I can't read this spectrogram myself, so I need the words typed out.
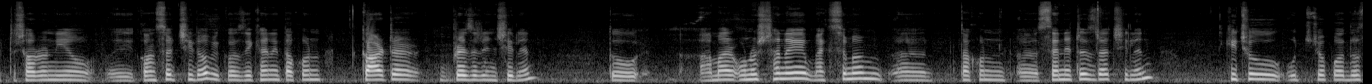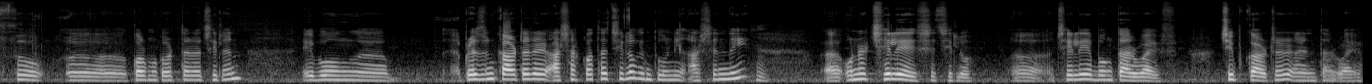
একটা স্মরণীয় কনসার্ট ছিল বিকজ এখানে তখন কার্টার প্রেসিডেন্ট ছিলেন। তো আমার অনুষ্ঠানে ম্যাক্সিমাম তখন সেনেটার্সরা ছিলেন। কিছু উচ্চপদস্থ কর্মকর্তারা ছিলেন এবং প্রেসিডেন্ট কার্টারের আসার কথা ছিল কিন্তু উনি আসেননি। ওনার ছেলে এসেছিল ছেলে এবং তার ওয়াইফ চিপ কার্টার অ্যান্ড তার ওয়াইফ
